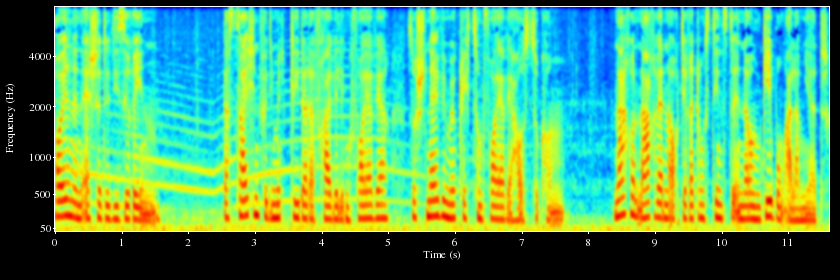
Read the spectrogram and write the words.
heulen in Eschede die Sirenen. Das Zeichen für die Mitglieder der Freiwilligen Feuerwehr, so schnell wie möglich zum Feuerwehrhaus zu kommen. Nach und nach werden auch die Rettungsdienste in der Umgebung alarmiert.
